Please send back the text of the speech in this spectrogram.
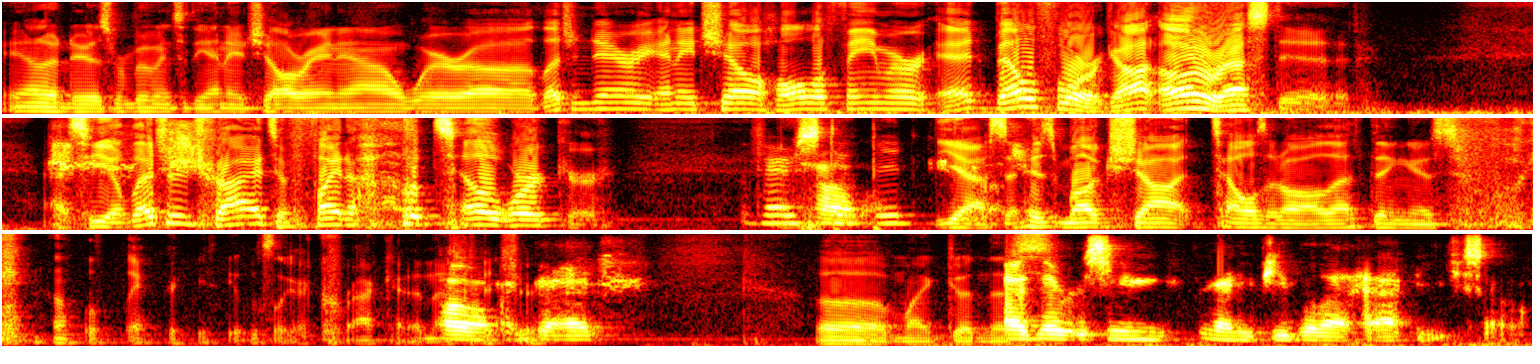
in other news, we're moving to the NHL right now, where uh, legendary NHL Hall of Famer Ed Belfour got arrested as he allegedly tried to fight a hotel worker. Very Oh. stupid. Yes, and his mugshot tells it all. That thing is fucking hilarious. He looks like a crackhead in that oh my picture. god, Oh my goodness. I've never seen many people that happy. So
